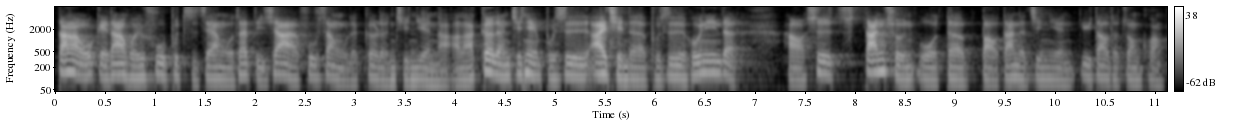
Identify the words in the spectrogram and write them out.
当然我给大家回复不止这样，我在底下附上我的个人经验啦。那个人经验不是爱情的，不是婚姻的，好，是单纯我的保单的经验遇到的状况。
